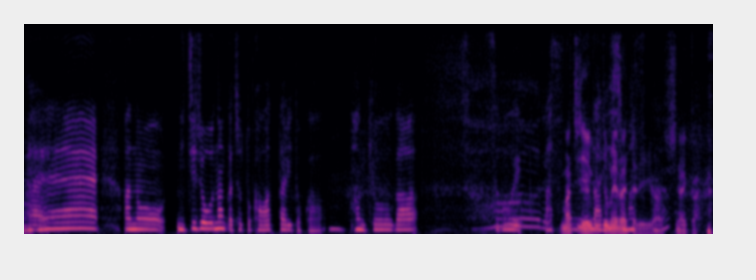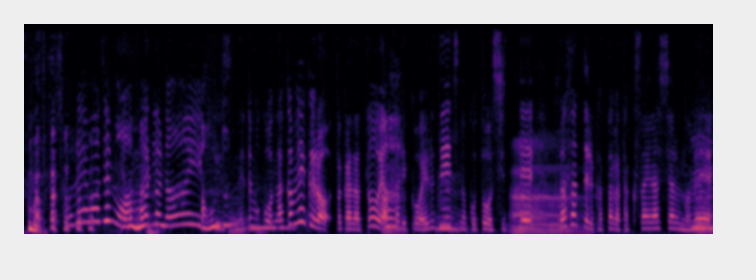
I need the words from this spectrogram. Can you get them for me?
うねあの日常なんかちょっと変わったりとか、反響がすごいそうですね。街で呼び止められたりはしないか。また。それはでもあんまりないですね。でもこう中目黒とかだとやっぱりこう LDH のことを知ってくださってる方がたくさんいらっしゃるので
